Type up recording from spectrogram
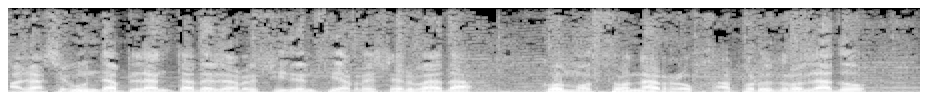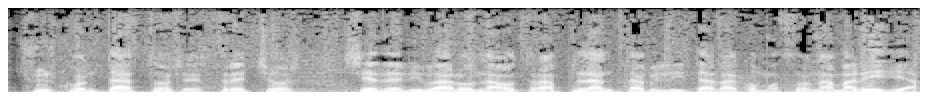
a la segunda planta de la residencia reservada como zona roja. Por otro lado, sus contactos estrechos se derivaron a otra planta habilitada como zona amarilla,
